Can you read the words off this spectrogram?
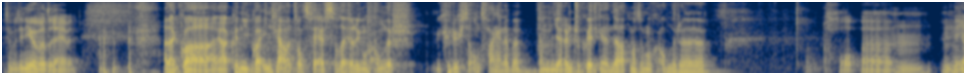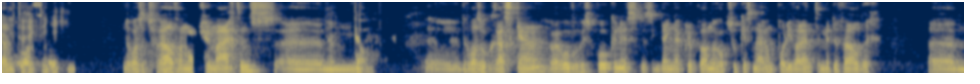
ze moeten niet overdrijven. En dan qua, ja, ik weet niet, qua ingaande transfers, of dat jullie nog ander geruchten ontvangen hebben. Van Jaremchuk weet ik inderdaad, maar zo nog andere... Goh, ehm, nee, Ja, niet direct, was, denk ik. Er was het verhaal van Mathieu Maartens. Ehm, Ja. eh, er was ook Raskin waarover gesproken is. Dus ik denk dat Club wel nog op zoek is naar een polyvalente middenvelder. ehm,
